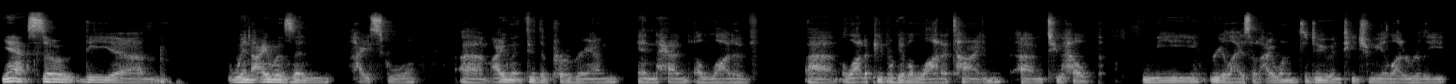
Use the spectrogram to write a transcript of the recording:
Yeah, so the um, when I was in high school, um, I went through the program and had a lot of um, a lot of people give a lot of time um, to help me realize what I wanted to do and teach me a lot of really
